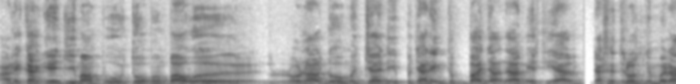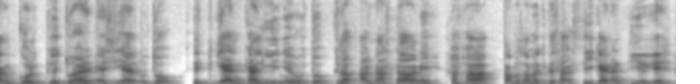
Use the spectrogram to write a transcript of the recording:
adakah Genji mampu untuk membawa Ronaldo menjadi penjaring terbanyak dalam ACL dan seterusnya merangkul kejuaraan ACL untuk sekian kalinya untuk kelab Al Nassr ni sama-sama kita saksikan nanti okey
